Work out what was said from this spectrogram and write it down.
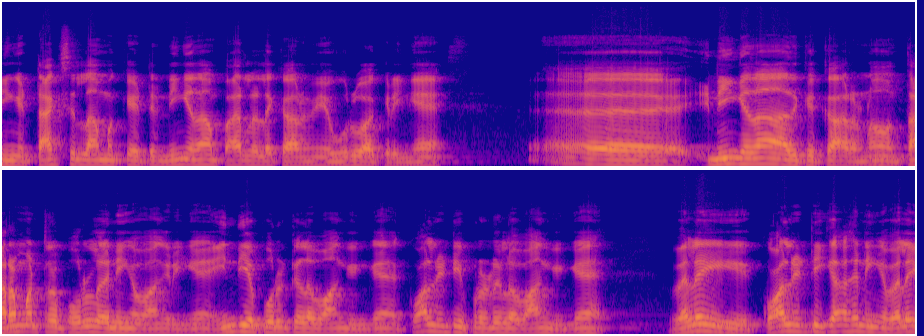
நீங்கள் டேக்ஸ் இல்லாமல் கேட்டு நீங்கள் தான் பேரலல் எக்கானமியை உருவாக்குறீங்க. நீங்கள் தான் அதுக்கு காரணம். தரமற்ற பொருளை நீங்கள் வாங்குறீங்க. இந்திய பொருட்களை வாங்குங்க. குவாலிட்டி பொருட்களை வாங்குங்க. விலை குவாலிட்டிக்காக நீங்கள் விலை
